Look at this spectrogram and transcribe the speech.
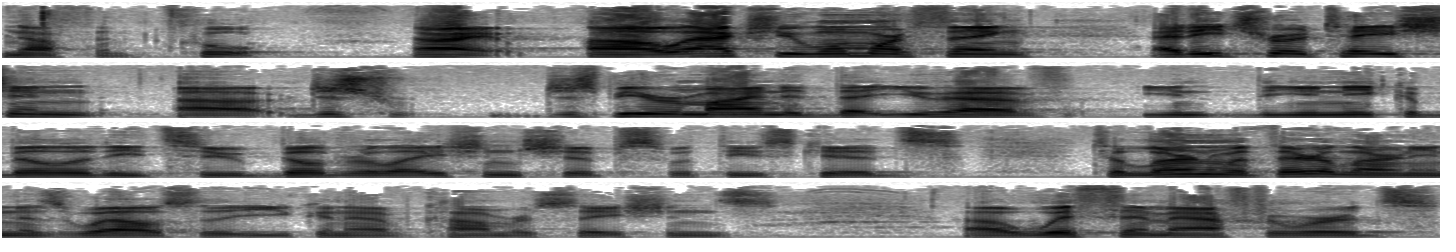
Nothing. Cool. All right. Uh, well, actually, one more thing. At each rotation, uh, just just be reminded that you have un- the unique ability to build relationships with these kids, to learn what they're learning as well, so that you can have conversations uh, with them afterwards,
